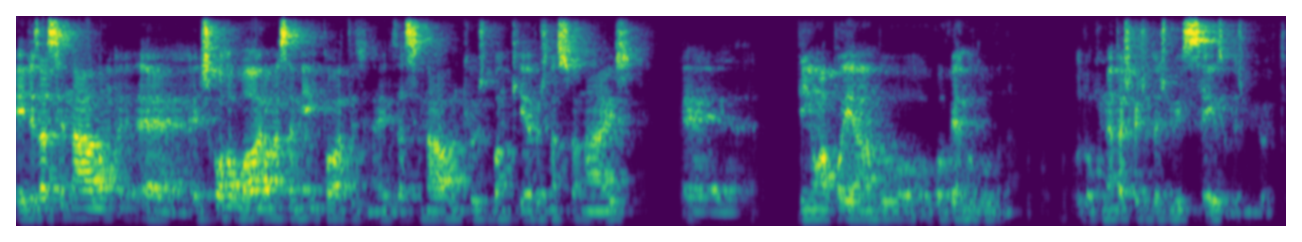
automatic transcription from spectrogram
eles assinalam, é, eles corroboram essa minha hipótese, né? Eles assinalam que os banqueiros nacionais é, vinham apoiando o governo Lula. Né? O documento acho que é de 2006 ou 2008.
